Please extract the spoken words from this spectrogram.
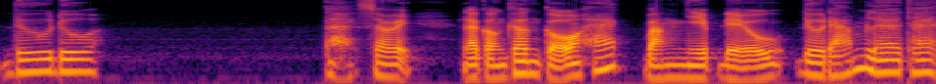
đưa đưa. À, sorry, là còn gân cổ hát bằng nhịp điệu đưa đám lê thê.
